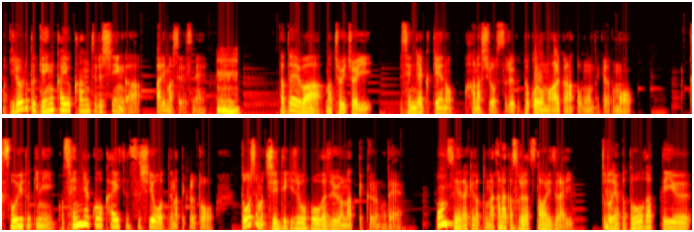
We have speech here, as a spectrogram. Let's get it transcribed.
まあいろいろと限界を感じるシーンがありましてですね。うん。例えば、まあ、ちょいちょい戦略系の話をするところもあるかなと思うんだけれども、そういう時にこう戦略を解説しようってなってくると、どうしても地理的情報が重要になってくるので、音声だけだとなかなかそれが伝わりづらい。ちょっとやっぱ動画っていう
